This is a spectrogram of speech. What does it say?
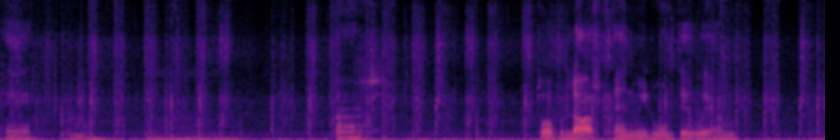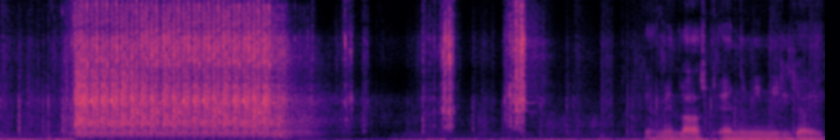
हैं। तो अब लास्ट एनमी ढूंढते हुए हम कि हमें लास्ट एनिमी मिल जाए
